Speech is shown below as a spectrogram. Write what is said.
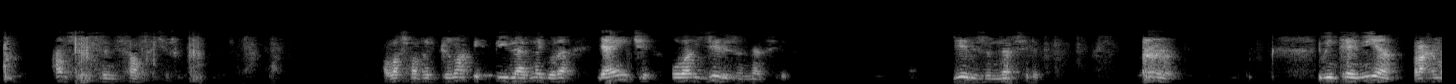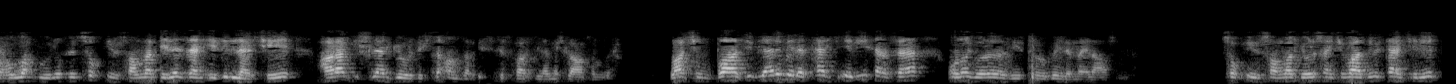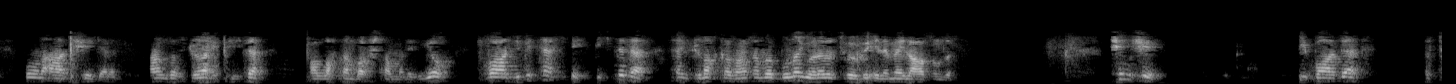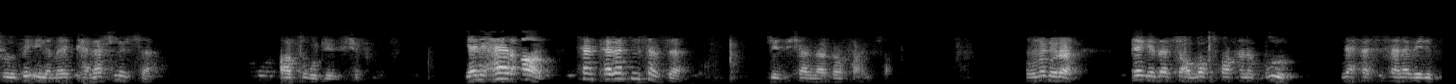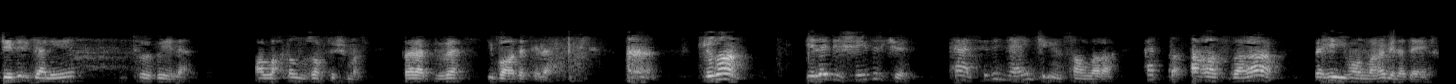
Hamısı bizə misal çəkir. Allah subhanallah günah etdiklərinə görə nəinki onları yer üzündən silib. Yer üzündən silib. İbn Teymiyyə rahimehullah buyurur ki, çox insanlar elə zənn edirlər ki, haram işlər gördükdə ancaq istiğfar diləmək lazımdır. Lakin vacibləri belə tərk edirsənsə, ona görə də deyir, tövbə eləmək lazımdır. Çox insanlar görürsən ki, vacibi tərk edir, bu ona adi şey gəlir. Ancaq günah etdikdə Allahdan bağışlanma dedi. Yox, vacibi tərk etdikdə də sən günah qazanırsan və buna görə də tövbə eləmək lazımdır. Kim ki, ibadət və tövbə eləməyə tələsmirsə, artıq o gecikir. Yəni, hər an sən tələsmirsənsə, gecikənlərdən sayılsan. Ona görə, nə qədər ki, Allah subhanə bu nəfəsi sənə verib, gedir, gəlir, tövbə elə. Allahdan uzaq düşməz və Rəbbivə ibadət elə. Günah elə bir şeydir ki, təsiri nəinki insanlara, hətta ağaclara və heyvanlara belə dəyir.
